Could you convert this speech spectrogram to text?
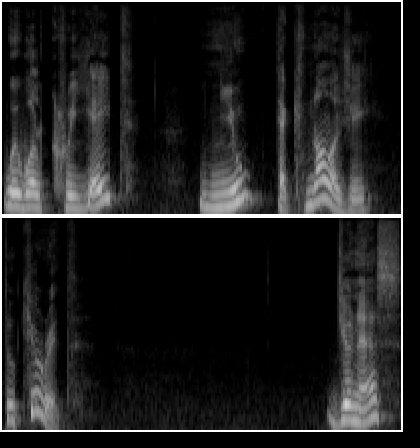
we will create new technology to cure it. Jeunesse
